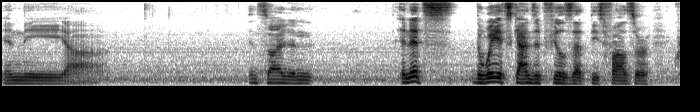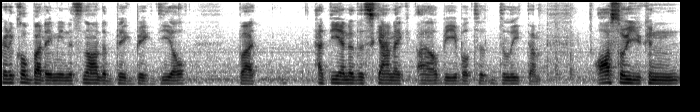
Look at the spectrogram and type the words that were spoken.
in the uh, inside and and it's the way it scans it feels that these files are critical but I mean it's not a big big deal. But at the end of the scan I'll be able to delete them. Also you can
